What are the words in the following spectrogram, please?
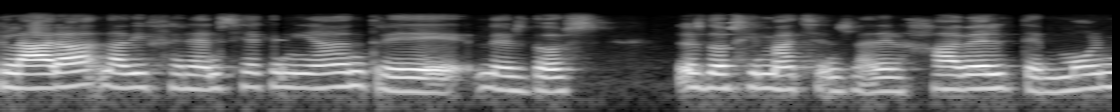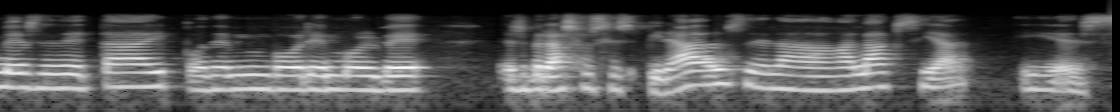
clara la diferència que n'hi ha entre les dues les dues imatges. La del Hubble té molt més de detall, podem veure molt bé els braços espirals de la galàxia i és,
